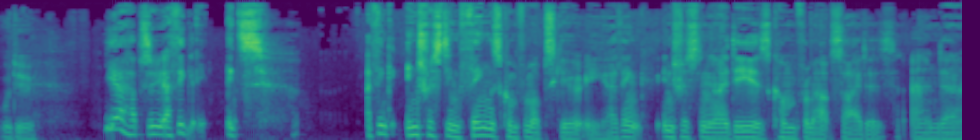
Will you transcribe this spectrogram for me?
Would you? Yeah, absolutely. I think it's. I think interesting things come from obscurity. I think interesting ideas come from outsiders, and uh,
